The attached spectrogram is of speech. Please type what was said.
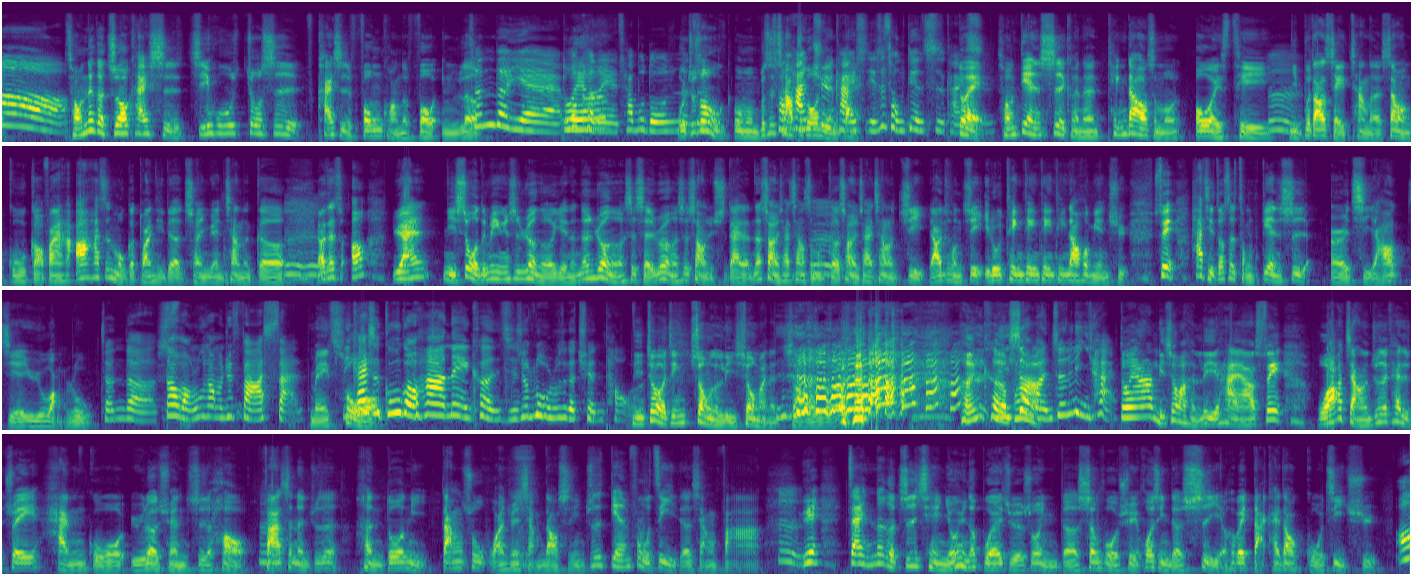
从那个之后开始，几乎就是开始疯狂的 fall in love 真的耶，我可能也差不多。我就说，我我们不是差不多年代，也是从电视开始。对，从电视可能听到什么 OST，你不知道谁唱的，上网 Google 发现他啊，他是某个团体的成员唱的歌，然后再说哦，原来你是我的命运是润儿演的，那润儿是谁？润儿是少女时代的，那少女时代唱什么歌？少女时代唱了 G，然后就从 G 一路听听听听到后面去，所以他其实都是从电视。而起，然后结于网络，真的到网络上面去发散，没错。你开始 Google 他的那一刻，你其实就落入这个圈套，你就已经中了李秀满的招了，很可怕。李秀满真厉害，对啊，李秀满很厉害啊。所以我要讲的就是开始追韩国娱乐圈之后发生的，就是。很多你当初完全想不到事情，就是颠覆自己的想法啊。嗯，因为在那个之前，永远都不会觉得说你的生活圈或是你的视野会被打开到国际去。哦，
